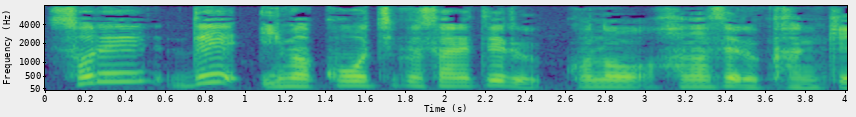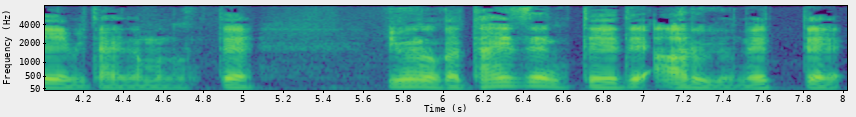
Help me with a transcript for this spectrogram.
それで今構築されてる、この話せる関係みたいなものって、いうのが大前提であるよねって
